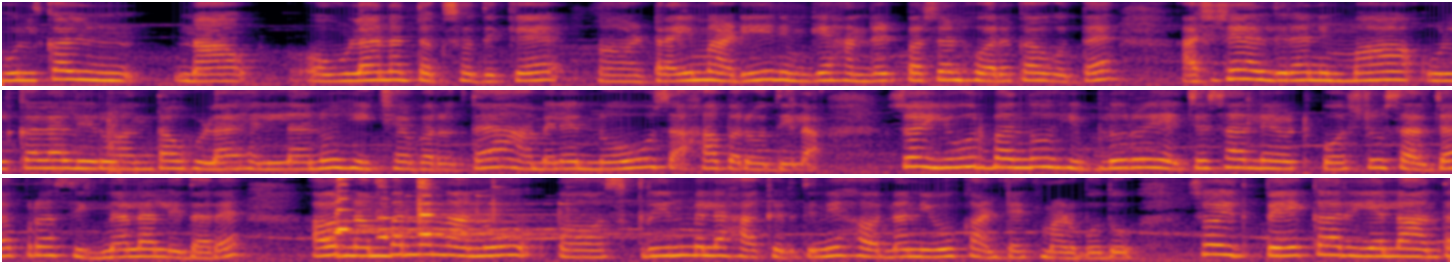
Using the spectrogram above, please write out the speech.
ಹುಲ್ಕಲ್ ಹುಲ್ಕಲ್ನ ಹುಳನ ತೆಗ್ಸೋದಕ್ಕೆ ಟ್ರೈ ಮಾಡಿ ನಿಮಗೆ ಹಂಡ್ರೆಡ್ ಪರ್ಸೆಂಟ್ ಆಗುತ್ತೆ ಅಷ್ಟೇ ಅಲ್ದಿರ ನಿಮ್ಮ ಉಳ್ಕಲಲ್ಲಿರುವಂಥ ಹುಳ ಎಲ್ಲನೂ ಈಚೆ ಬರುತ್ತೆ. ಆಮೇಲೆ ನೋವು ಸಹ ಬರೋದಿಲ್ಲ. ಸೊ ಇವ್ರು ಬಂದು Iblur H S R layout post Sarjapur ಸಿಗ್ನಲಲ್ಲಿದ್ದಾರೆ ಅವ್ರ ನಂಬರ್ನ ನಾನು ಸ್ಕ್ರೀನ್ ಮೇಲೆ ಹಾಕಿರ್ತೀನಿ. ಅವ್ರನ್ನ ನೀವು ಕಾಂಟ್ಯಾಕ್ಟ್ ಮಾಡ್ಬೋದು. ಸೊ ಇದು ಬೇಕಾ ರಿಯಲ್ಲ ಅಂತ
